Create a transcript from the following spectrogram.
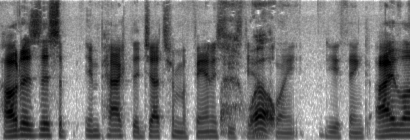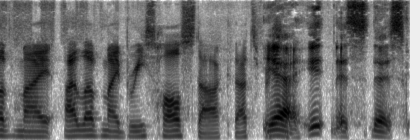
How does this impact the Jets from a fantasy standpoint? Well, do you think? I love my I love my Breece Hall stock. That's for yeah. Sure. It this this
